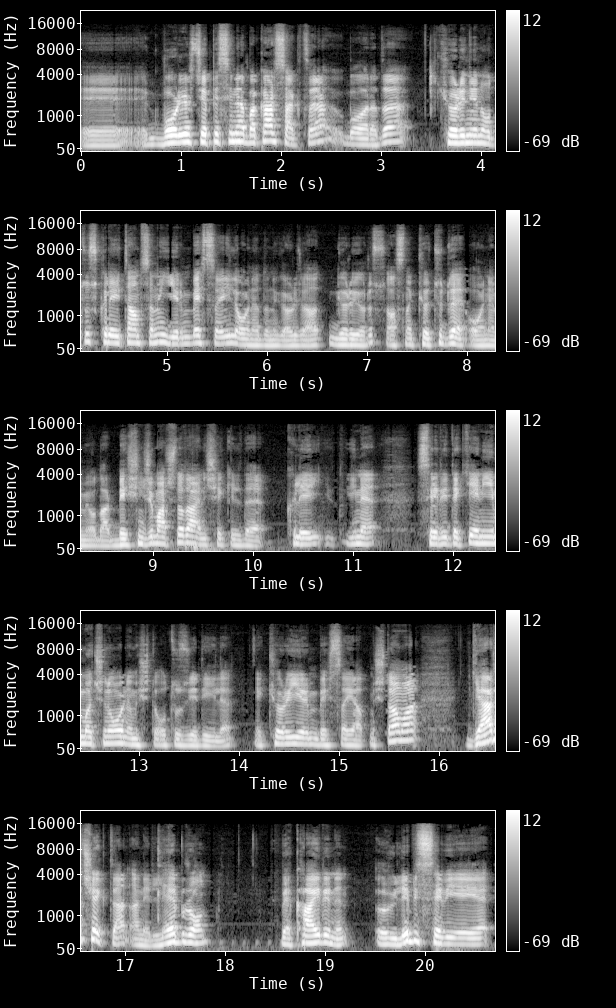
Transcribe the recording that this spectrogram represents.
E, Warriors cephesine bakarsak da bu arada Curry'nin 30, Clay Thompson'ın 25 sayıyla oynadığını görüyoruz. Aslında kötü de oynamıyorlar. 5. maçta da aynı şekilde Clay yine serideki en iyi maçını oynamıştı 37 ile. E, Curry 25 sayı atmıştı ama gerçekten hani LeBron ve Kyrie'nin öyle bir seviyeye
